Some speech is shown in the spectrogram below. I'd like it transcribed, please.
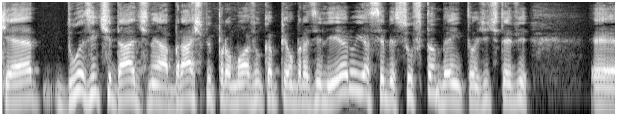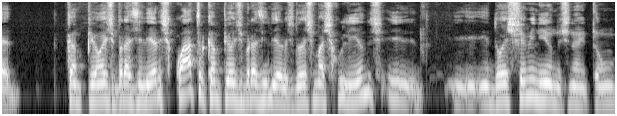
que é duas entidades, né? A Brasp promove um campeão brasileiro e a CBSUF também. Então a gente teve é, campeões brasileiros, quatro campeões brasileiros, dois masculinos e, e, e dois femininos, né? Então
